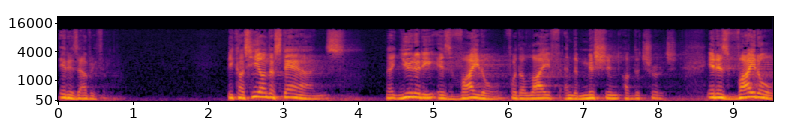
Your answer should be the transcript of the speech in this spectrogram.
it is everything. Because he understands that unity is vital for the life and the mission of the church. It is vital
